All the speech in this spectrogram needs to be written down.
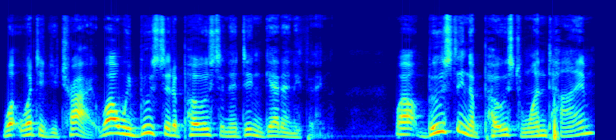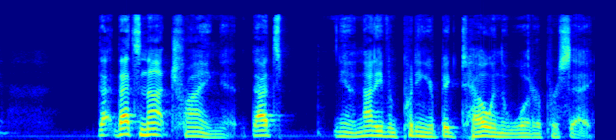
what, what did you try? Well, we boosted a post and it didn't get anything. Well, boosting a post one time, that, that's not trying it. That's you know, not even putting your big toe in the water per se.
